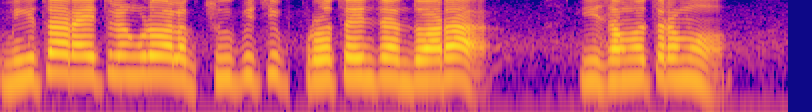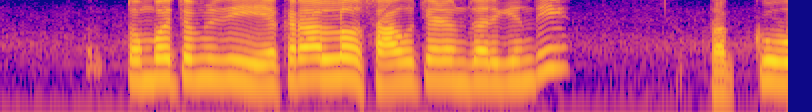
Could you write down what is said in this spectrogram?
మిగతా రైతులను కూడా వాళ్ళకి చూపించి ప్రోత్సహించడం ద్వారా ఈ సంవత్సరము తొంభై తొమ్మిది ఎకరాల్లో సాగు చేయడం జరిగింది. తక్కువ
